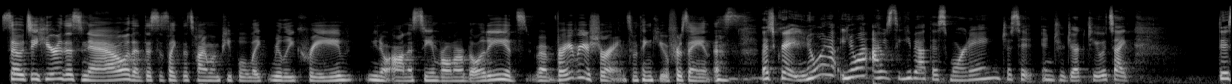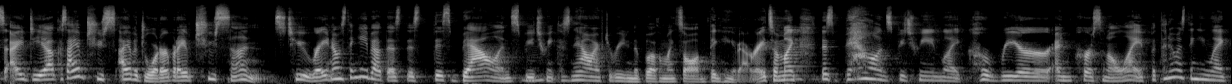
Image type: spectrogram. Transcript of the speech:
So to hear this now that this is like the time when people like really crave, you know, honesty and vulnerability, it's uh, very reassuring. So thank you for saying this. That's great. You know what? You know what I was thinking about this morning. Just to interject to you, it's like this idea because I have two. I have a daughter, but I have two sons too, right? And I was thinking about this this this balance mm-hmm. between because now after reading the book, I'm like, it's all I'm thinking about, right? So I'm like this balance between like career and personal life. But then I was thinking like.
